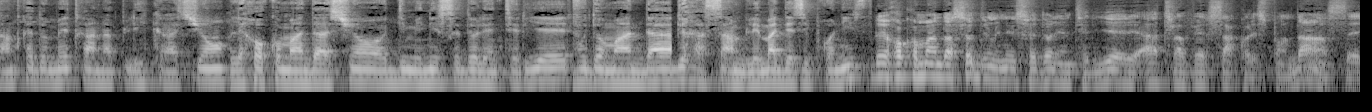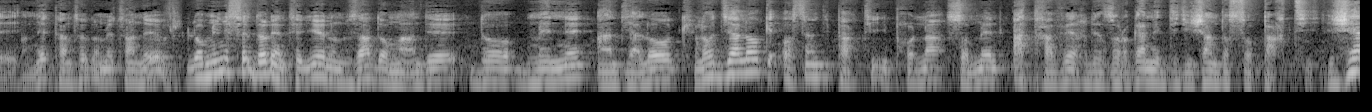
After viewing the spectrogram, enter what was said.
en train de mettre en application les recommandations du ministre de l'Intérieur, vous demandant du rassemblement des IPRONistes. Les recommandations du ministre de l'Intérieur à travers sa correspondance, on est en train de mettre en œuvre. Le ministre de l'Intérieur nous a demandé de mener un dialogue. Le dialogue au sein du parti IPRONA se mène à travers les organes dirigeants de ce parti. J'ai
